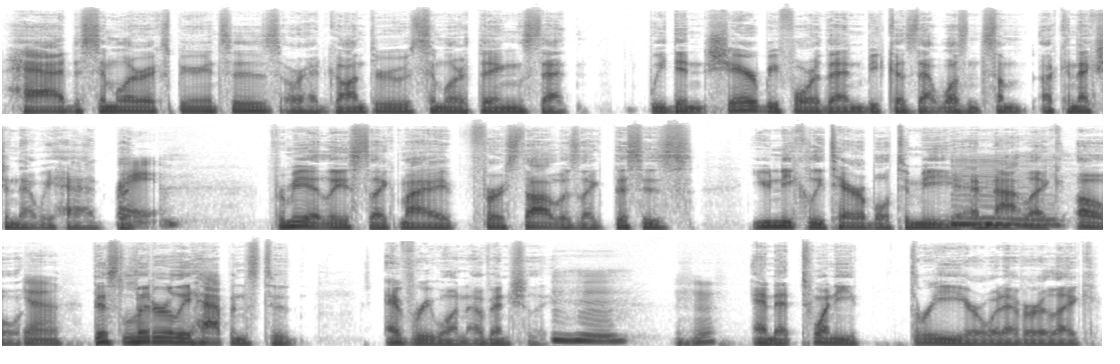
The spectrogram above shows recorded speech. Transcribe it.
had similar experiences or had gone through similar things that we didn't share before then because that wasn't some a connection that we had. But right. for me at least, like my first thought was like this is uniquely terrible to me and not mm. like, oh, Yeah. this literally happens to everyone eventually. Mm-hmm. mm-hmm. And at 23 or whatever, like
